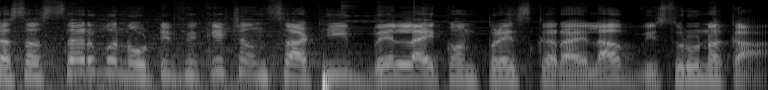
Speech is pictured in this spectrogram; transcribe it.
तसंच सर्व नोटिफिकेशनसाठी बेल आयकॉन प्रेस करायला विसरू नका.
